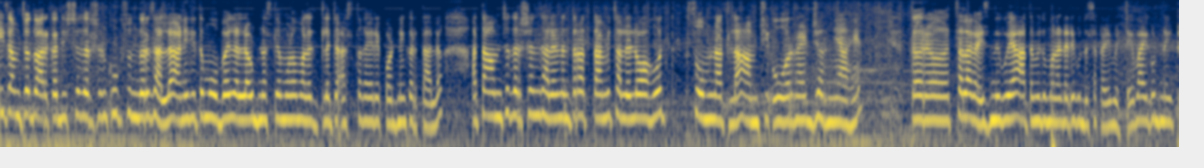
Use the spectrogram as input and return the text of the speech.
गाईज आमचं द्वारकाधीशचं दर्शन खूप सुंदर झालं आणि तिथं मोबाईल अलाउड नसल्यामुळं मला तिथलं जास्त काही रेकॉर्ड नाही करता आलं. आता आमचं दर्शन झाल्यानंतर आता आम्ही चाललेलो आहोत सोमनाथला. आमची ओव्हरनाईट जर्नी आहे. तर चला गाईज निघूया. आता मी तुम्हाला डायरेक्ट उद्या सकाळी भेटते. Bye good night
